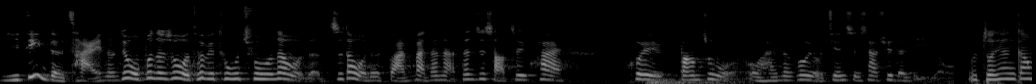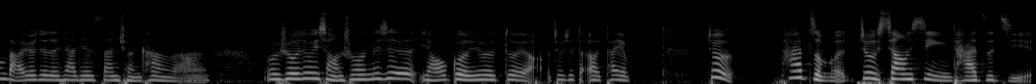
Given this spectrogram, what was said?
一定的才能。就我不能说我特别突出，那我的知道我的短板在哪，但至少这一块会帮助我，我还能够有坚持下去的理由。我昨天刚把《乐队的夏天三》全看完，我有时候就会想说，那些摇滚乐队啊，就是他，呃，他也就。他怎么就相信他自己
